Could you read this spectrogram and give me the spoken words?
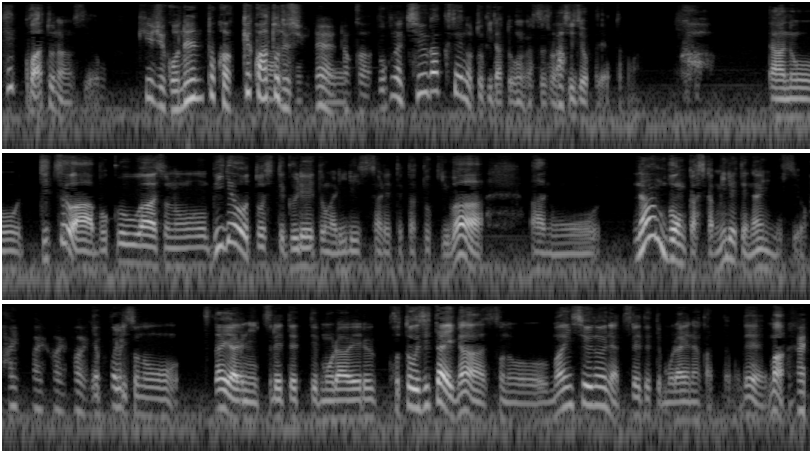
結構後なんですよ。95年とか結構後ですよね。はいなんか、僕が中学生の時だと思います、そのあ地上波でやったのは。か。あの、実は僕は、その、ビデオとしてグレートがリリースされてた時は、あの、何本かしか見れてないんですよ。はい、はい、はい、はい。やっぱりその、ツタヤに連れてってもらえること自体が、その、毎週のようには連れてってもらえなかったので、まあ、はい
